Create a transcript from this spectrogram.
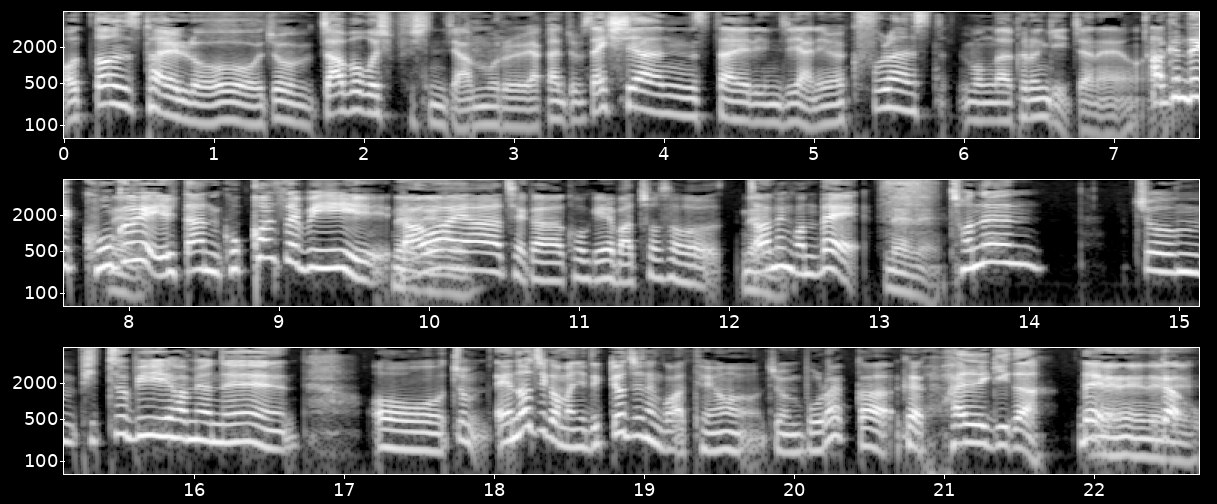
어떤 스타일로 좀 짜보고 싶으신지 안무를 약간 좀 섹시한 스타일인지 아니면 쿨한 스타- 뭔가 그런 게 있잖아요. 아, 근데 곡을 네. 일단 곡 컨셉이 네네네. 나와야 제가 거기에 맞춰서 짜는 네네. 건데, 네네. 저는 좀 B2B 하면은 어 좀 에너지가 많이 느껴지는 것 같아요. 좀 뭐랄까, 그러니까 활기가. 네, 네네네. 그러니까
